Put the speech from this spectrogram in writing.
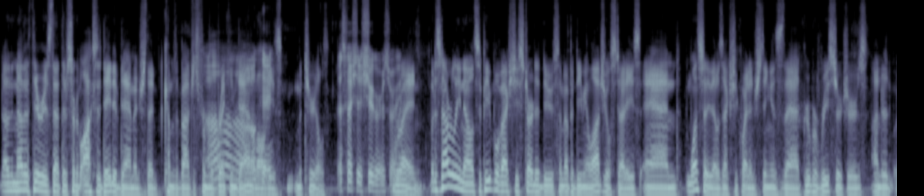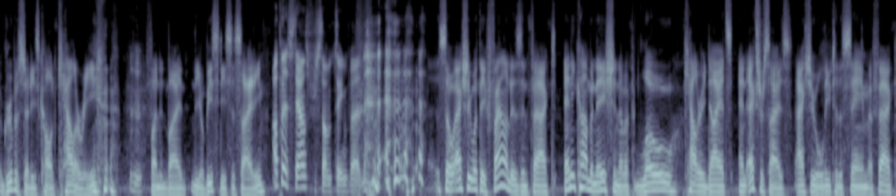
Another theory is that there's sort of oxidative damage that comes about just from the breaking Ah, down of all okay. these materials. Especially sugars, right? Right. But it's not really known. So people have actually started to do some epidemiological studies. And one study that was actually quite interesting is that group of researchers under a group of studies called CALERIE, Mhm. funded by the Obesity Society. I'll put it stands for something, but So actually what they found is in fact any combination of a low calorie diets and exercise actually will lead to the same effect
